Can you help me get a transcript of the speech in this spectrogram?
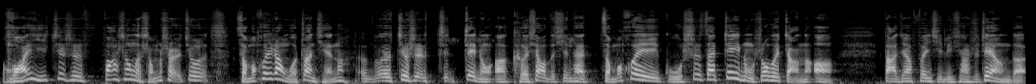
怀疑，这是发生了什么事儿？就怎么会让我赚钱呢？呃，不就是这这种啊可笑的心态，怎么会股市在这种时候会涨呢？哦，大家分析了一下是这样的，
